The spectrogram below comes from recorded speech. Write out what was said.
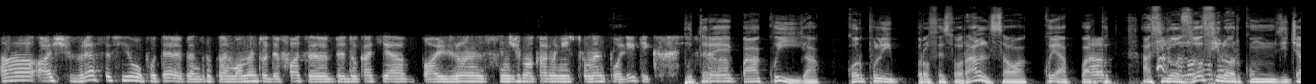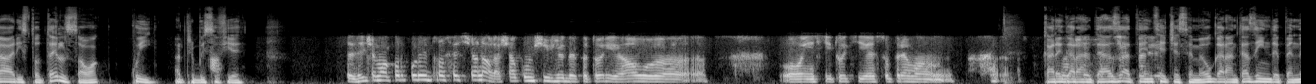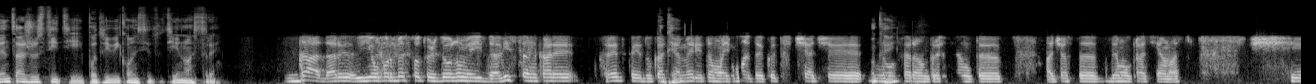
A, aș vrea să fie o putere, pentru că în momentul de față educația a ajuns nici măcar un instrument politic. Putere a cui? A corpului profesoral sau a cui? A, a, a filozofilor, cum zicea Aristotel, sau a cui ar trebui să fie? Să zicem a corpului profesional, așa cum și judecătorii au uh, o instituție supremă care garantează, atenție, CSM-ul garantează independența justiției, potrivit Constituției noastre. Da, dar eu vorbesc totuși de o lume idealistă în care cred că educația okay. merită mai mult decât ceea ce okay. ne oferă în prezent uh, această democrație noastră. Și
